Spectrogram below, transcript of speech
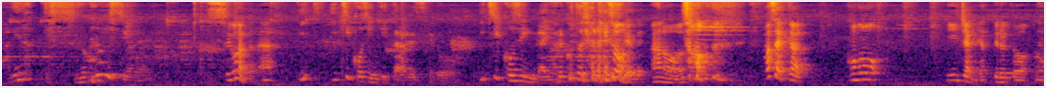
ああれだってすごいっすよね。たすごかったね。い一個人って言ったらあれですけど一個人がやることじゃないですよそう。ねあのそう。まさかこの兄ちゃんがやってると、うん。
